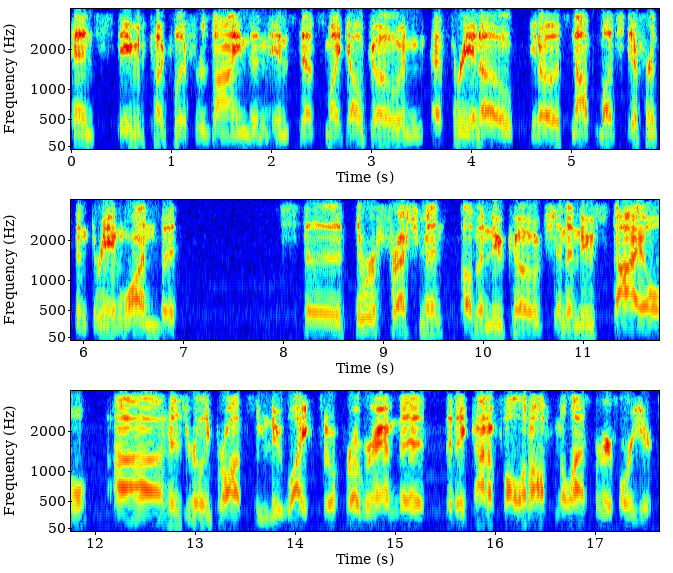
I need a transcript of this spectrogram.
hence David Cutcliffe resigned, and in steps Mike Elko, and at 3 and 0, you know, it's not much different than 3 and 1, but the the refreshment of a new coach and a new style uh, has really brought some new life to a program that that had kind of fallen off in the last three or four years.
